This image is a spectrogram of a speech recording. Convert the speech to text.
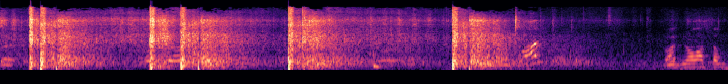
đây Nós não lançamos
